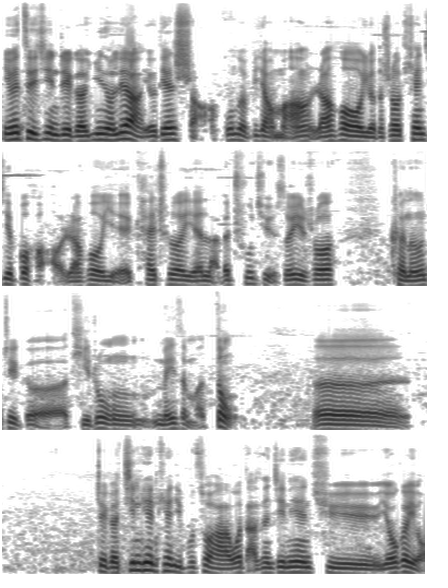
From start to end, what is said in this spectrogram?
因为最近这个运动量有点少，工作比较忙，然后有的时候天气不好，然后也开车也懒得出去，所以说可能这个体重没怎么动。呃，这个今天天气不错哈，我打算今天去游个泳。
